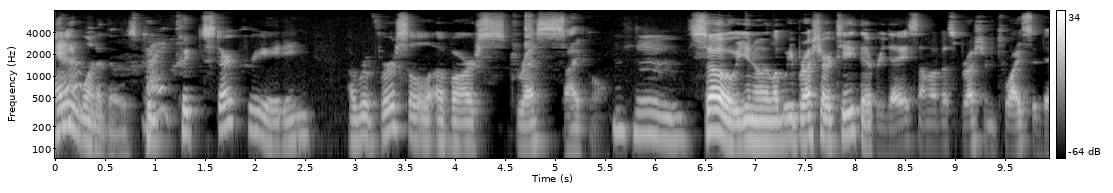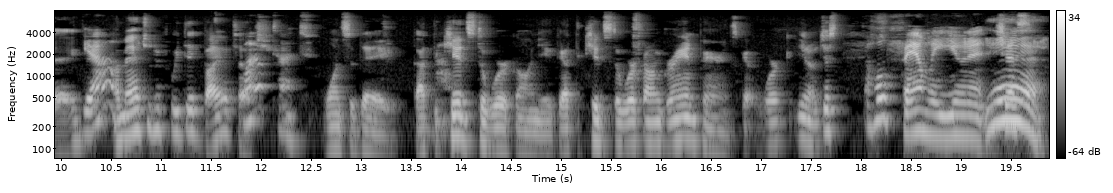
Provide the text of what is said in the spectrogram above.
any Yeah. one of those could, Right. could start creating a reversal of our stress cycle. Mhm. So, you know, like we brush our teeth every day. Some of us brush them twice a day. Yeah. Imagine if we did BioTouch Wild touch. once a day. Got the Wow. kids to work on you. Got the kids to work on grandparents. Got work, you know, just The whole family unit yeah. just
